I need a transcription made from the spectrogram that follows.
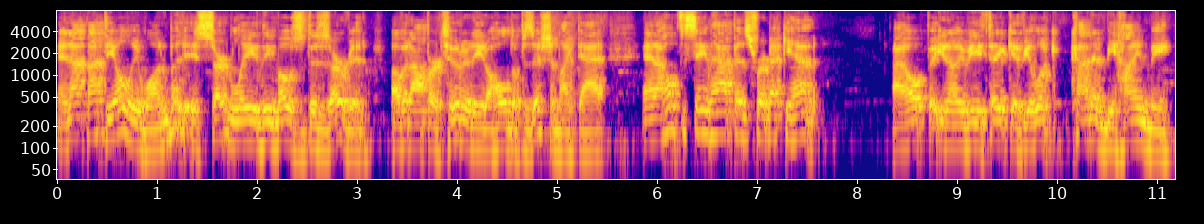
and not, not the only one, but is certainly the most deserved of an opportunity to hold a position like that. And I hope the same happens for Becky Hammon. I hope, you know, if you think, if you look kind of behind me,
